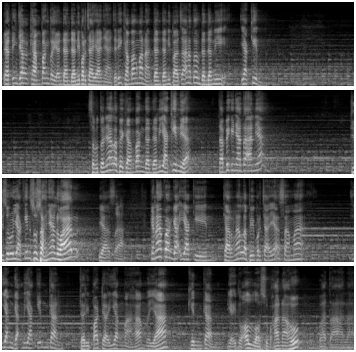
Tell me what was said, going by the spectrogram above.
Ya tinggal gampang tuh ya dandani percayanya. Jadi gampang mana? Dandani bacaan atau dandani yakin? Sebetulnya lebih gampang dandani yakin ya. Tapi kenyataannya disuruh yakin susahnya luar biasa. Kenapa enggak yakin? Karena lebih percaya sama yang enggak meyakinkan daripada yang maha meyakinkan. Yaitu Allah subhanahu wa ta'ala.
